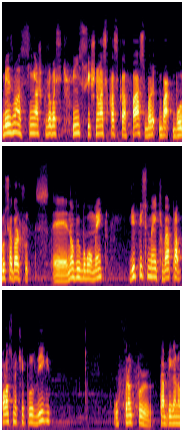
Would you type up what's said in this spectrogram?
Mesmo assim, acho que o jogo vai ser difícil. O City não vai se classificar fácil. Borussia Dortmund é, não viu um bom momento. Dificilmente vai para a próxima Champions League. O Frankfurt está brigando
